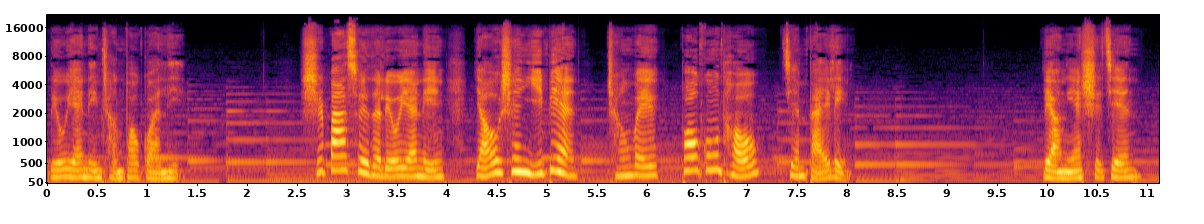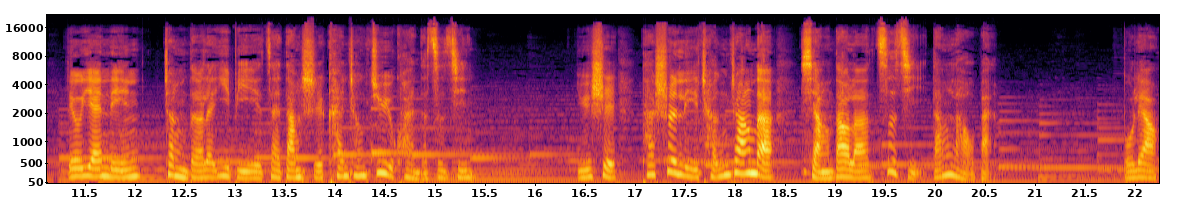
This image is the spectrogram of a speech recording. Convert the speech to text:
刘延林承包管理。十八岁的刘延林摇身一变成为包工头兼白领。两年时间，刘延林挣得了一笔在当时堪称巨款的资金，于是他顺理成章地想到了自己当老板。不料，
